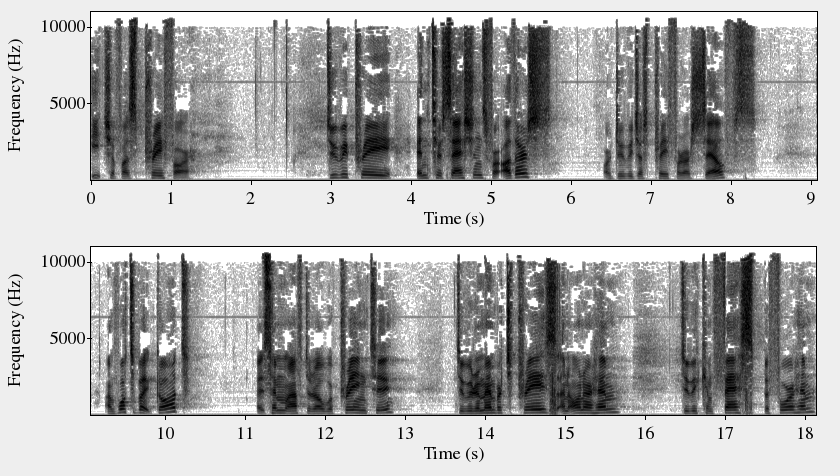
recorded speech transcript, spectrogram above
each of us pray for. Do we pray intercessions for others, or do we just pray for ourselves? And what about God? It's Him, after all, we're praying to. Do we remember to praise and honor Him? Do we confess before Him?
